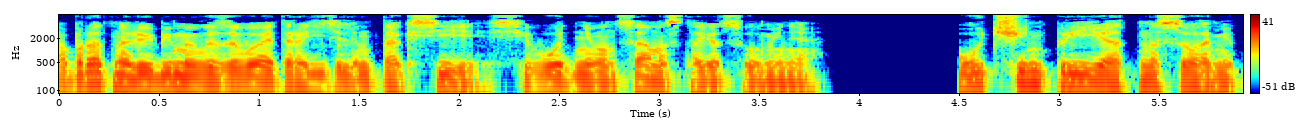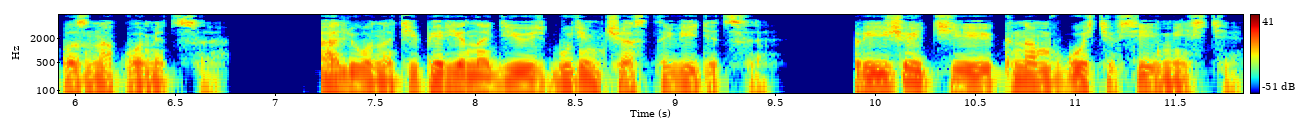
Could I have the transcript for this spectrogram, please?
Обратно любимый вызывает родителям такси, сегодня он сам остается у меня. Очень приятно с вами познакомиться. Алена, теперь, я надеюсь, будем часто видеться. Приезжайте к нам в гости все вместе.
